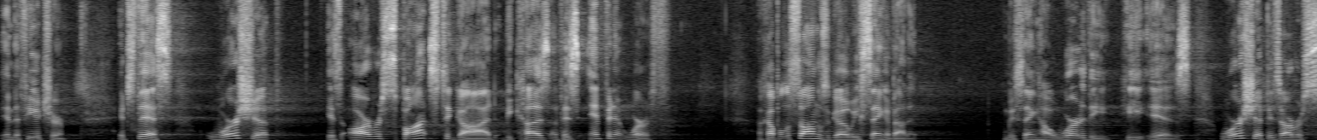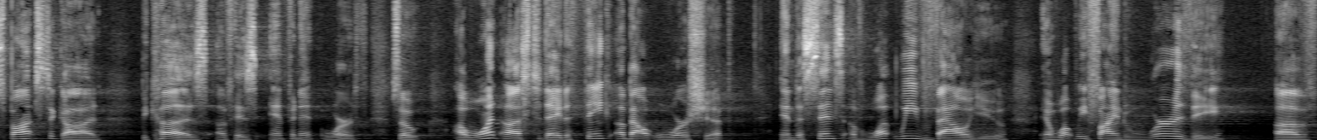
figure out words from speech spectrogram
in the future. It's this worship is our response to God because of his infinite worth. A couple of songs ago, we sang about it. We sang how worthy he is. Worship is our response to God because of his infinite worth. So I want us today to think about worship in the sense of what we value and what we find worthy of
